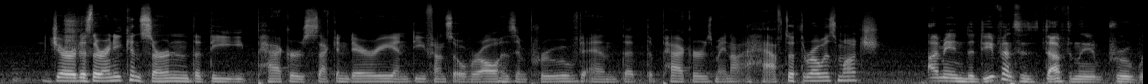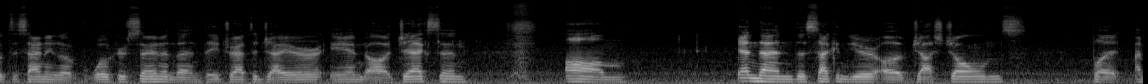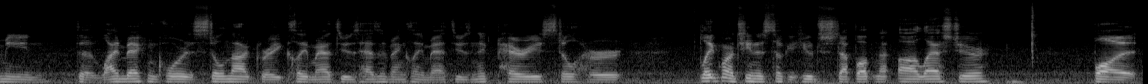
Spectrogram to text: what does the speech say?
Jared, is there any concern that the Packers secondary and defense overall has improved, and that the Packers may not have to throw as much? I mean, the defense has definitely improved with the signing of Wilkerson, and then they drafted Jaire and uh, Jackson. Um, and then the second year of Josh Jones, but I mean the linebacking corps is still not great. Clay Matthews hasn't been Clay Matthews. Nick Perry still hurt. Blake Martinez took a huge step up uh, last year, but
